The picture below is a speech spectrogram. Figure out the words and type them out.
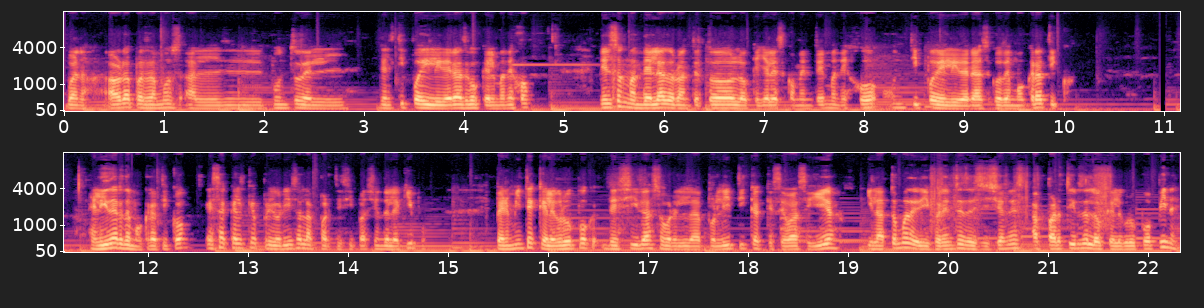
Bueno, ahora pasamos al punto del, tipo de liderazgo que él manejó. Nelson Mandela, durante todo lo que ya les comenté, manejó un tipo de liderazgo democrático. El líder democrático es aquel que prioriza la participación del equipo, permite que el grupo decida sobre la política que se va a seguir y la toma de diferentes decisiones a partir de lo que el grupo opine.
